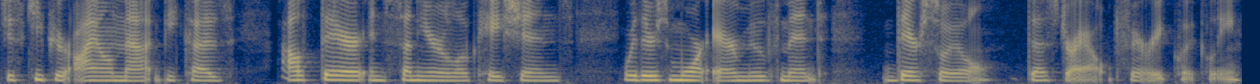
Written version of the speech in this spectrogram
just keep your eye on that because out there in sunnier locations where there's more air movement, their soil does dry out very quickly.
